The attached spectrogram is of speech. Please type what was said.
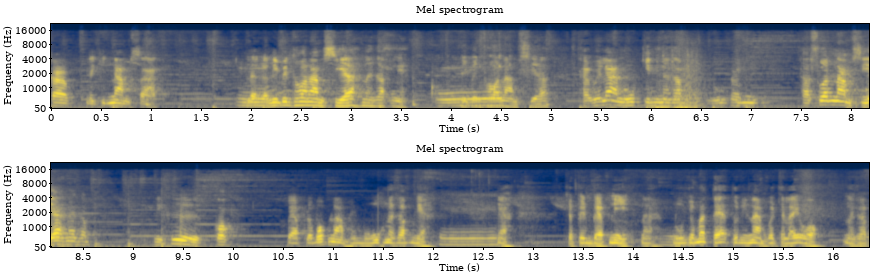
ครับได้กินน้ำสะอาด แล้วก็นี่เป็นท่อน้ำเสียนะครับเนี่ย อืม นี่เป็นท่อน้ำเสีย ถ้าเวลาหนูกินนะครับ หนูกิน ถ้าส่วนน้ำเสียนะครับ นี่คือก๊อกแบบระบบน้ำให้หมูนะครับเนี่ย อืม เนี่ยจะเป็นแบบนี้นะ หนูจะมาแตะตัวนี้น้ำก็จะไหลออกนะครับ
